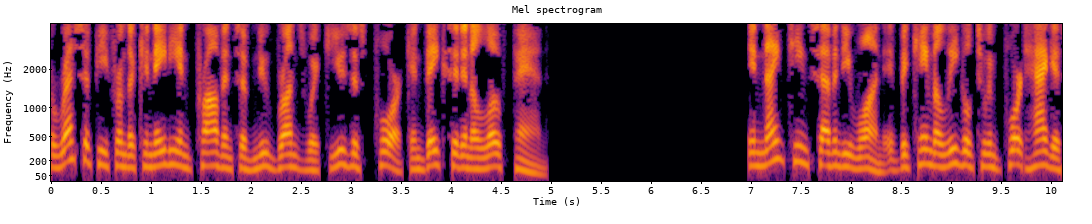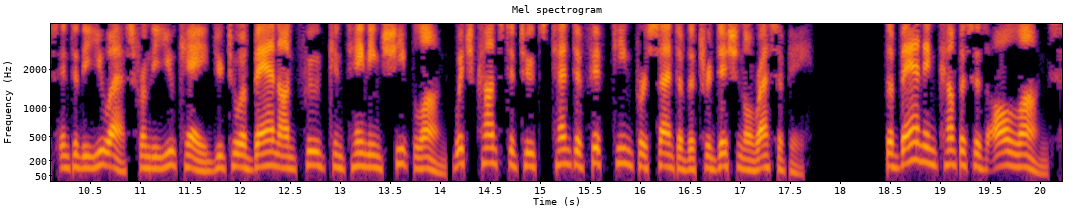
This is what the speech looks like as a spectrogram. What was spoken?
A recipe from the Canadian province of New Brunswick uses pork and bakes it in a loaf pan. In 1971 it became illegal to import haggis into the U.S. from the UK due to a ban on food containing sheep lung, which constitutes 10 to 15 percent of the traditional recipe. The ban encompasses all lungs,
